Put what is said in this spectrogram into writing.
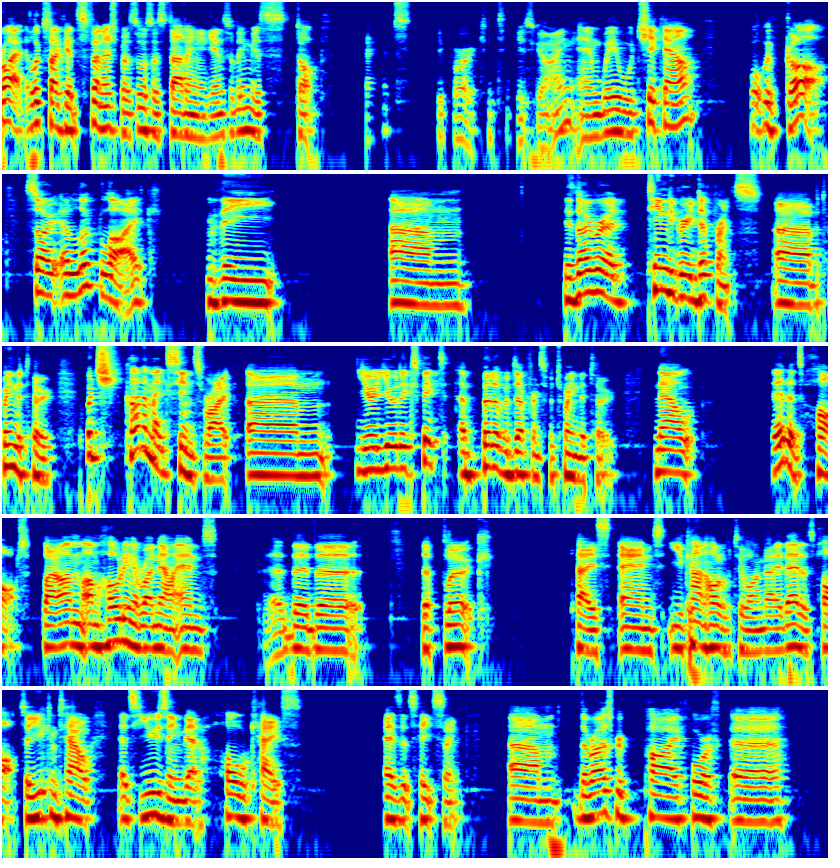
Right, it looks like it's finished, but it's also starting again. So let me just stop that before it continues going. And we will check out what we've got. So it looked like the um, there's over a 10 degree difference uh, between the two, which kind of makes sense, right? Um, you you would expect a bit of a difference between the two. Now, it is hot. Like I'm I'm holding it right now, and uh, the the the Flirc case, and you can't hold it for too long. That that is hot, so you can tell it's using that whole case as its heatsink. Um, the Raspberry Pi 4 uh,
